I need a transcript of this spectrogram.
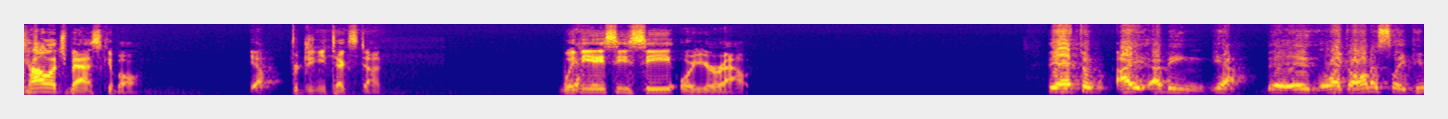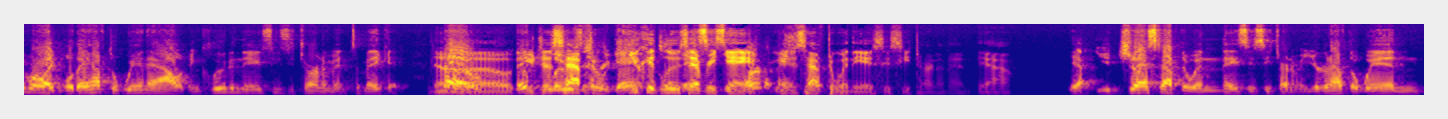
college basketball. Yeah. Virginia Tech's done. Win the ACC or you're out. They have to. I I mean, yeah. It- like honestly, people are like, well, they have to win out, including the ACC tournament, to make it. No, they you could just lose have to. You could lose every ACC game. You just have to win the ACC tournament. Yeah. Yeah, you just have to win the ACC tournament. You're gonna have to win.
